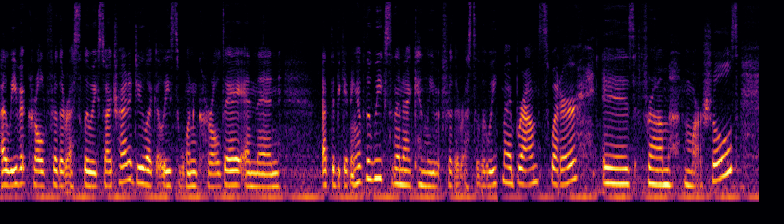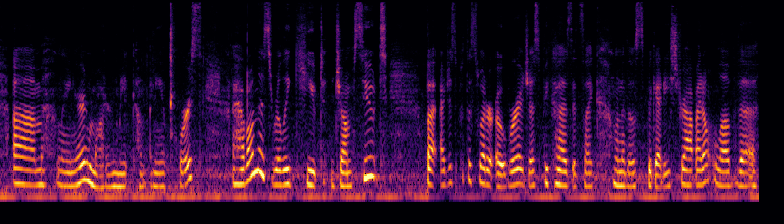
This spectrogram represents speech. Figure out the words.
I leave it curled for the rest of the week so I try to do like at least one curl day and then at the beginning of the week so then I can leave it for the rest of the week. My brown sweater is from Marshall's, um, Lanyard Modern Make Company of course. I have on this really cute jumpsuit but I just put the sweater over it just because it's like one of those spaghetti strap. I don't love the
